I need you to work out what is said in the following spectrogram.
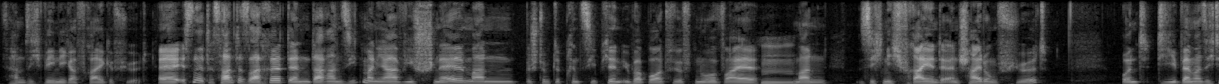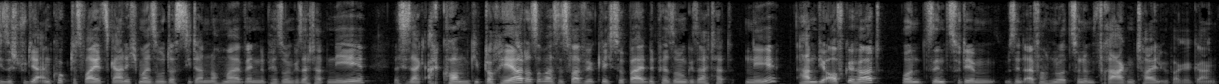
sie haben sich weniger frei gefühlt. Äh, ist eine interessante Sache, denn daran sieht man ja, wie schnell man bestimmte Prinzipien über Bord wirft, nur weil hm. man sich nicht frei in der Entscheidung fühlt. Und die, wenn man sich diese Studie anguckt, das war jetzt gar nicht mal so, dass die dann nochmal, wenn eine Person gesagt hat, nee, dass sie sagt, ach komm, gib doch her oder sowas. Es war wirklich, sobald eine Person gesagt hat, nee, haben die aufgehört und sind zu dem, sind einfach nur zu einem Fragenteil übergegangen.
